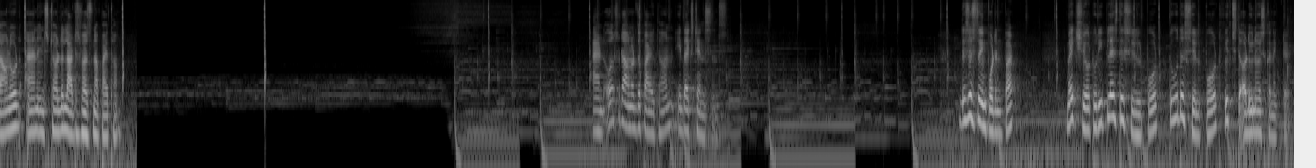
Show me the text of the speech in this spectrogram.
Download and install the latest version of Python. And also download the Python in the extensions. This is the important part. Make sure to replace the serial port to the serial port which the Arduino is connected.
